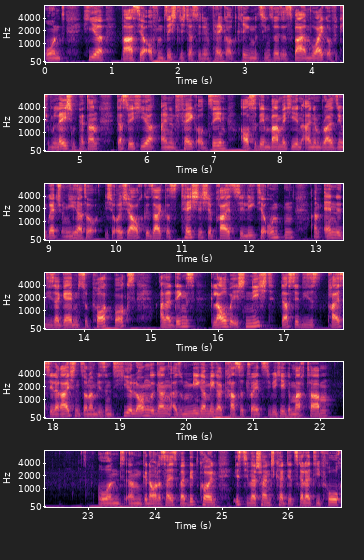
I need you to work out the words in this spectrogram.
Und hier war es ja offensichtlich, dass wir den Fakeout kriegen, beziehungsweise es war im Wike of Accumulation Pattern, dass wir hier einen Fakeout sehen. Außerdem waren wir hier in einem Rising Wedge und hier hatte ich euch ja auch gesagt, das technische Preisziel liegt ja unten am Ende dieser gelben Support Box. Allerdings glaube ich nicht, dass wir dieses Preisziel erreichen, sondern wir sind hier long gegangen, also mega, mega krasse Trades, die wir hier gemacht haben. Und ähm, genau, das heißt, bei Bitcoin ist die Wahrscheinlichkeit jetzt relativ hoch,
